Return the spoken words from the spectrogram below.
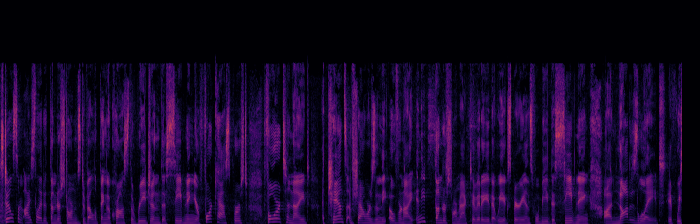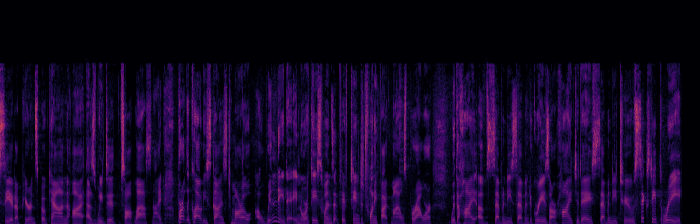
Still some isolated thunderstorms developing across the region this evening. Your forecast burst for tonight, a chance of showers in the overnight. Any thunderstorm activity that we experience will be this evening, uh, not as late if we see it up here in Spokane uh, as we did saw it last night. Partly cloudy skies tomorrow, a windy day, northeast winds at 15 to 25 miles per hour with a high of 77 degrees. Our high today 72, 63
